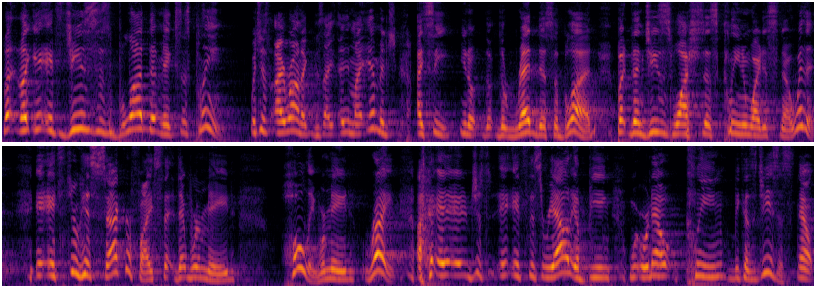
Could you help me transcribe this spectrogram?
like, it's Jesus' blood that makes us clean. which is ironic because I, in my image, I see, you know, the, the redness of blood, but then Jesus washes us clean and white as snow with it. It's through his sacrifice that, that we're made holy. We're made right. Uh, it, it just it, it's this reality of being we're now clean because of Jesus. Now,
